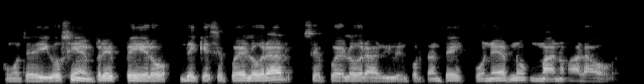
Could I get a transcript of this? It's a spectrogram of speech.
como te digo siempre, pero de que se puede lograr, se puede lograr. Y lo importante es ponernos manos a la obra.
